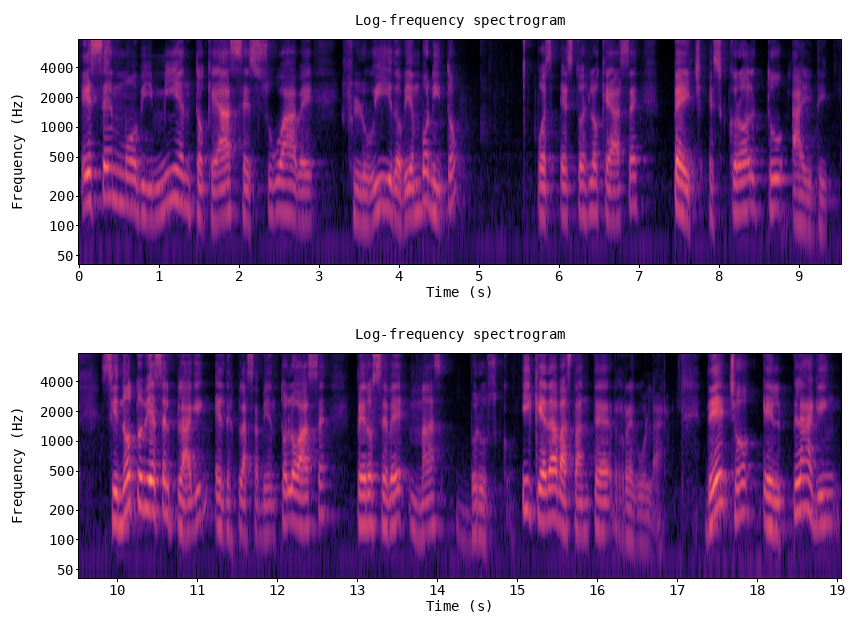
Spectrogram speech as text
ese movimiento que hace suave, fluido, bien bonito, pues esto es lo que hace Page Scroll to ID. Si no tuviese el plugin, el desplazamiento lo hace pero se ve más brusco y queda bastante regular. De hecho, el plugin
